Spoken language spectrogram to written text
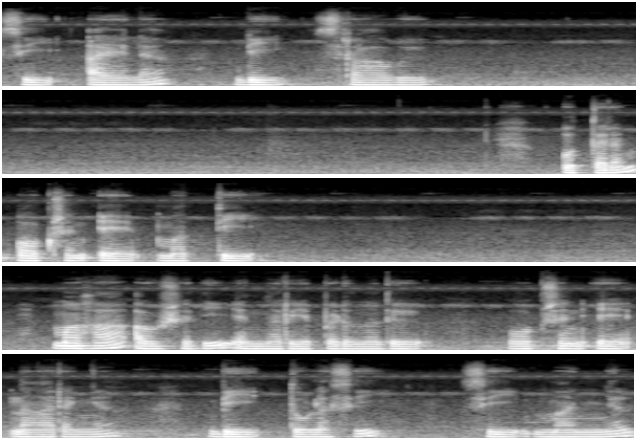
സി അയല. ഡി സ്രാവ്. ഉത്തരം ഓപ്ഷൻ എ മത്തി. മഹാ ഔഷധി എന്നറിയപ്പെടുന്നത് ഓപ്ഷൻ എ നാരങ്ങ ബി തുളസി സി മഞ്ഞൾ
